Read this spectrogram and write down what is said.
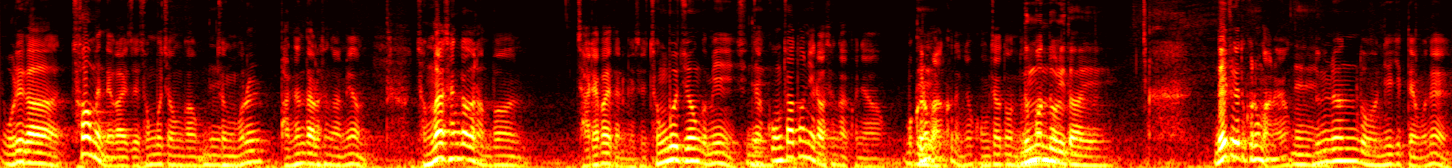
우리가 처음에 내가 이제 정부 지원금 네. 정부를 받는다고 생각하면 정말 생각을 한번 잘 해봐야 되는 게 있어요. 정부 지원금이 진짜 네. 공짜 돈이라고 생각할 거냐? 뭐 그런 네. 말 많거든요. 공짜 돈, 눈먼 돌이다. 예. 내 주에도 그런 거 많아요. 네. 눈면 돈이기 때문에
